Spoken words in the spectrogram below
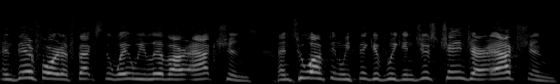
And therefore, it affects the way we live our actions. And too often we think if we can just change our actions.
